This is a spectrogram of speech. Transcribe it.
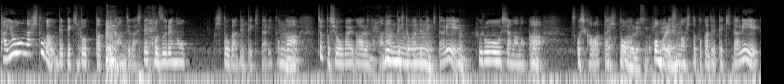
多様な人が出てきとったって感じがして 子連れの人が出てきたりとか、ちょっと障害があるのかなって人が出てきたり、うん。不老者なのか、少し変わった人ホがームレスの人、ね、ホームレスの人とか出てきたり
